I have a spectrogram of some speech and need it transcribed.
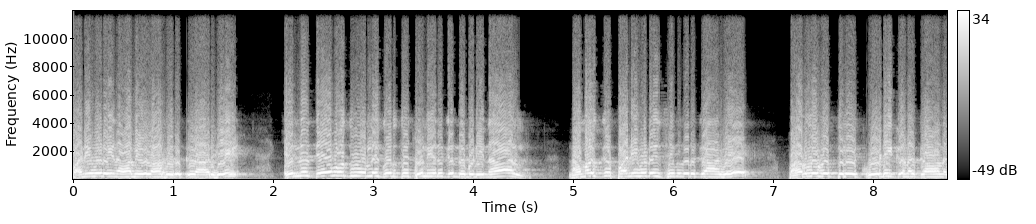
பணிவுரை நாவிகளாக இருக்கிறார்கள். என்று தேவதூர்களை குறித்து சொல்லியிருக்கின்றபடினால் நமக்கு பணிவிடை செய்வதற்காக பரலோகத்திலே கோடிக்கணக்கான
